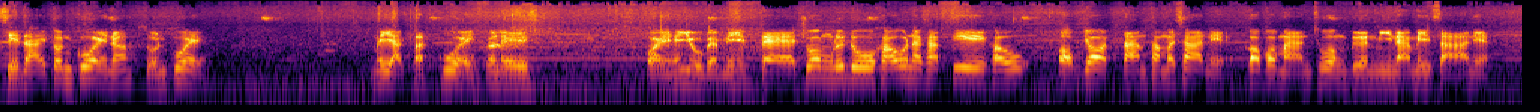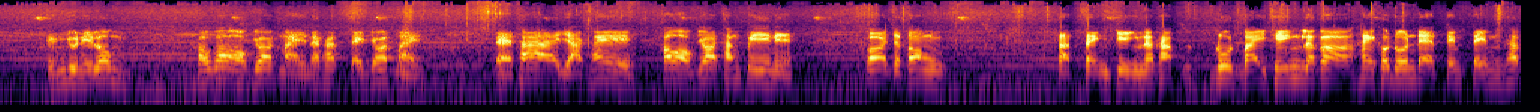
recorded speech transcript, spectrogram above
เสียดายต้นกล้วยเนาะสวนกล้วย ไม่อยากตัดกล้วยก็เลย ปล่อยให้อยู่แบบนี้ แต่ช่วงฤดูเขานะครับที่เขาออกยอดตามธรรมชาติเนี่ยก็ประมาณช่วงเดือนมีนาเมษาเนี่ยถึงอยู่ในร่มเขาก็ออกยอดใหม่นะครับ แตกยอดใหม่ แต่ถ้าอยากให้เขาออกยอดทั้งปีนี่ก็จะต้องตัดแต่งกิ่งนะครับ รูดใบทิ้ง แล้วก็ให้เขาโดนแดดเต็มๆครับ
